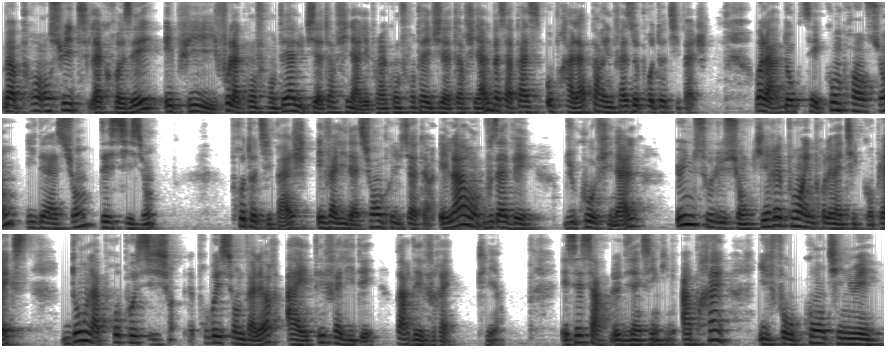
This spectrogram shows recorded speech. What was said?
bah, pour ensuite la creuser et puis il faut la confronter à l'utilisateur final. Et pour la confronter à l'utilisateur final, bah, ça passe au préalable par une phase de prototypage. Voilà, donc c'est compréhension, idéation, décision, prototypage et validation auprès de l'utilisateur. Et là, vous avez du coup au final une solution qui répond à une problématique complexe dont la proposition, la proposition de valeur a été validée par des vrais clients. Et c'est ça, le design thinking. Après, il faut continuer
